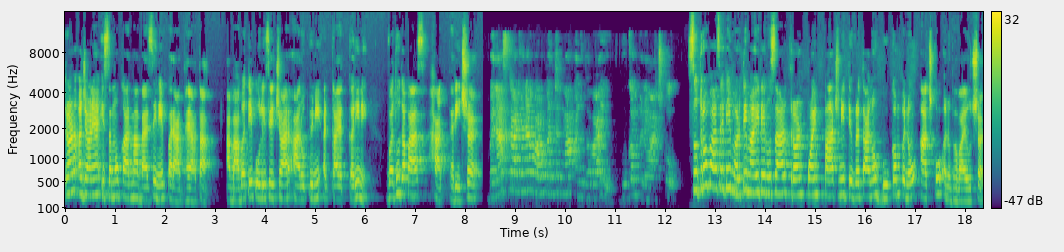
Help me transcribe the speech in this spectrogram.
ત્રણ અજાણ્યા ઈસમો કારમાં બેસીને ફરાર થયા હતા. આ બાબતે પોલીસે ચાર આરોપીઓની અટકાયત કરીને વધુ તપાસ હાથ ધરી છે. બનાસકાંઠાના વાવ પંથકમાં અનુભવાયો ભૂકંપનો આંચકો સૂત્રો પાસેથી મળતી માહિતી અનુસાર ત્રણ પોઈન્ટ પાંચની તીવ્રતાનો ભૂકંપનો આંચકો અનુભવાયો છે.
